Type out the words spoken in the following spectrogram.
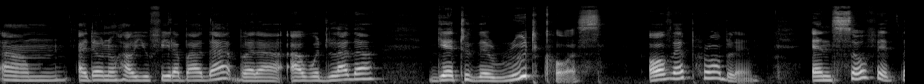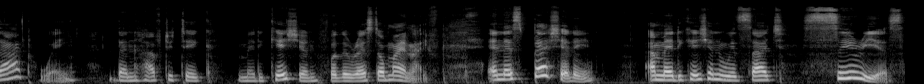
Um, I don't know how you feel about that, but uh, I would rather get to the root cause of a problem and solve it that way than have to take medication for the rest of my life. And especially a medication with such serious,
